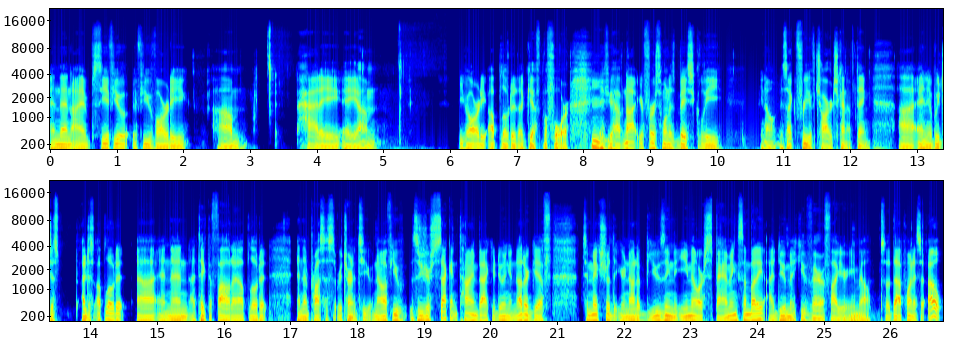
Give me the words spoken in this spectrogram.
and then I see if you if you've already um, had a a um, you've already uploaded a GIF before. Hmm. If you have not, your first one is basically you know it's like free of charge kind of thing, uh, and if we just I just upload it uh, and then I take the file and I upload it and then process it, return it to you. Now, if you this is your second time back, you're doing another GIF to make sure that you're not abusing the email or spamming somebody. I do make you verify your email. So at that point, I say, oh,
